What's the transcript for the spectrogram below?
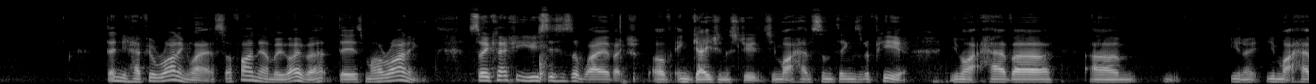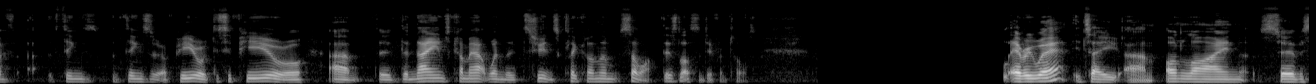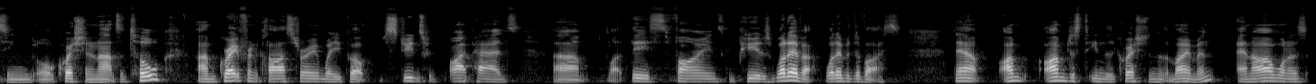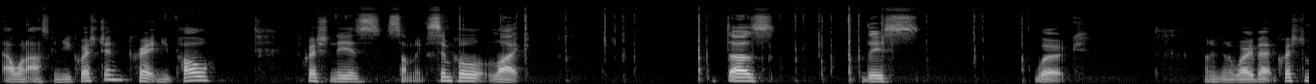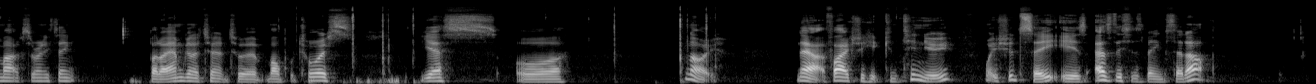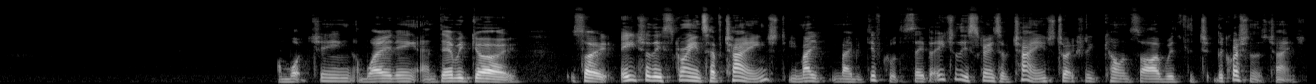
then you have your writing layer. So if I now move over, there's my writing. So you can actually use this as a way of actually, of engaging the students. You might have some things that appear. You might have a, um, you know, you might have things things that appear or disappear, or um, the the names come out when the students click on them, so on. There's lots of different tools everywhere. It's a um, online servicing or question and answer tool. Um, great for in a classroom where you've got students with iPads um, like this, phones, computers, whatever, whatever device. Now, I'm I'm just in the question at the moment, and I want to I want to ask a new question, create a new poll. The question is something simple like, does this work? I'm not going to worry about question marks or anything, but I am going to turn it to a multiple choice, yes or no. Now, if I actually hit continue, what you should see is as this is being set up, I'm watching, I'm waiting, and there we go. So each of these screens have changed. You may, may be difficult to see, but each of these screens have changed to actually coincide with the, the question that's changed.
